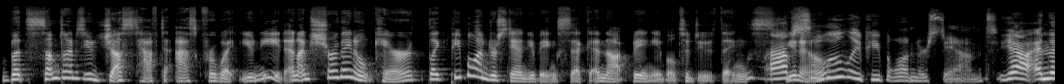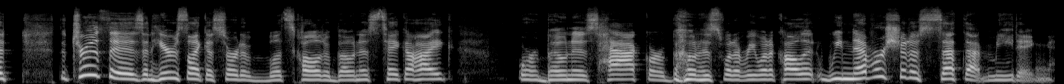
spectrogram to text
But sometimes you just have to ask for what you need. And I'm sure they don't care. Like people understand you being sick and not being able to do things. Absolutely you know? people understand. Yeah. And the the truth is, and here's like a sort of let's call it a bonus take a hike or a bonus hack or a bonus, whatever you want to call it. We never should have set that meeting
